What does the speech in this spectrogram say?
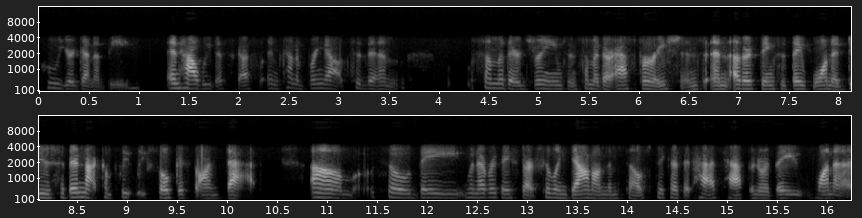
who you're going to be and how we discuss and kind of bring out to them some of their dreams and some of their aspirations and other things that they want to do so they're not completely focused on that um so they whenever they start feeling down on themselves because it has happened or they want to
